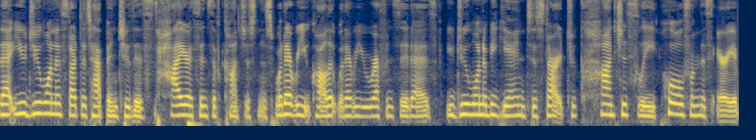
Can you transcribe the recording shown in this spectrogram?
that you do want to start to tap into this higher sense of consciousness, whatever you call it, whatever you reference it as. You do want to begin to start to consciously pull from this area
